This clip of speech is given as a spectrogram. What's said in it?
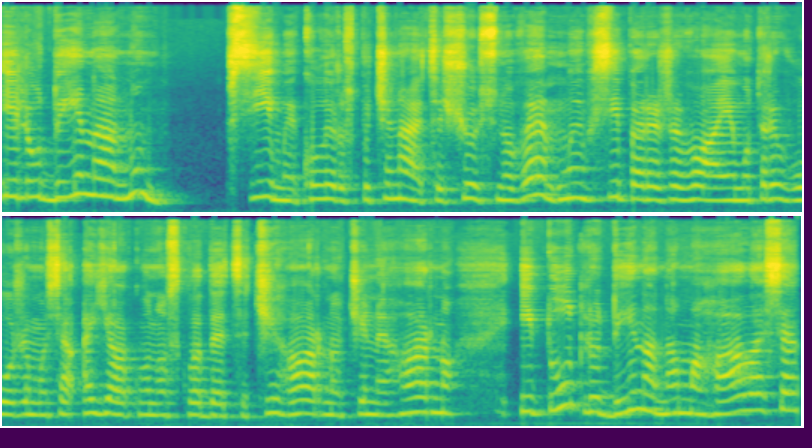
І людина, ну, всі ми, коли розпочинається щось нове, ми всі переживаємо, тривожимося, а як воно складеться, чи гарно, чи не гарно. І тут людина намагалася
